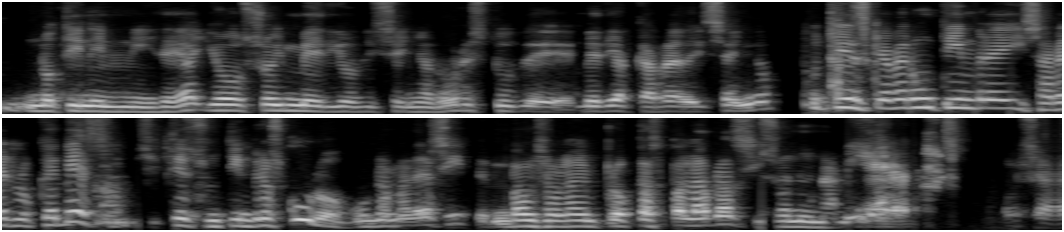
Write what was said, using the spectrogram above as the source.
no tienen ni idea. Yo soy medio diseñador, estuve media carrera de diseño. Tú tienes que ver un timbre y saber lo que ves. Si tienes un timbre oscuro, una madre así, vamos a hablar en pocas palabras, si son una mierda. O sea,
